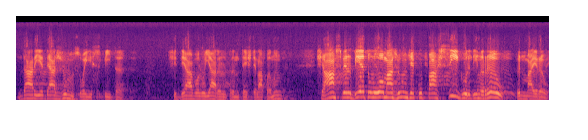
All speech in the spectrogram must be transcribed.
dar e de ajuns o ispită și diavolul iar îl trântește la pământ și astfel bietul om ajunge cu pași siguri din rău în mai rău.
